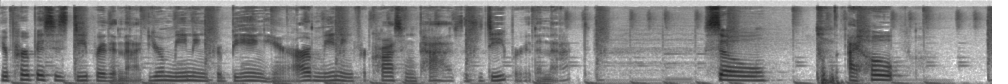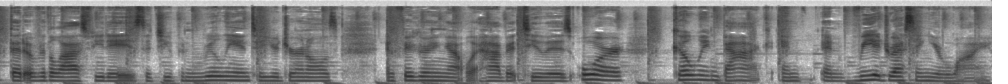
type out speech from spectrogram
Your purpose is deeper than that. Your meaning for being here, our meaning for crossing paths is deeper than that. So I hope that over the last few days that you've been really into your journals and figuring out what habit two is, or going back and, and readdressing your why.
